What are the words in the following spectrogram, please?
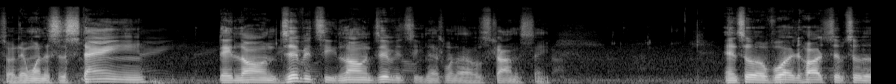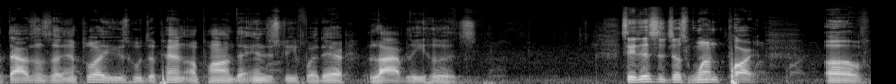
So they want to sustain their longevity, longevity. That's what I was trying to say. And to avoid hardship to the thousands of employees who depend upon the industry for their livelihoods. See, this is just one part of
